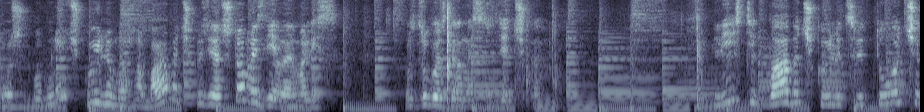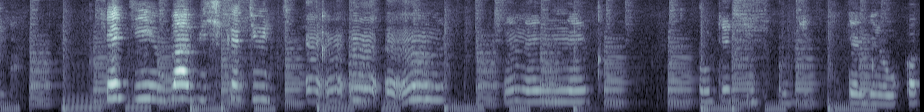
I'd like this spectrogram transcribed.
тоже. Клубничку или можно бабочку сделать. Что мы сделаем, Алис? С другой стороны сердечко. Листик, бабочку или цветочек. Кстати. Вот это будет тарелка.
